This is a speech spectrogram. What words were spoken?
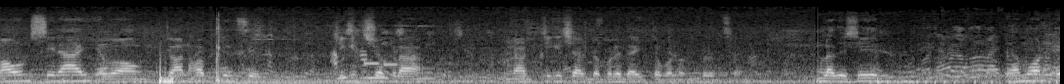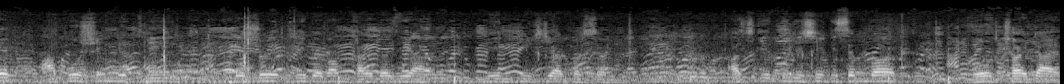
মাউন্ট সিনাই এবং জন হপকিন্সের চিকিৎসকরা ওনার চিকিৎসার ব্যাপারে দায়িত্ব পালন করেছেন। বাংলাদেশের এমন এক আপোষহীন নেত্রী দেশনেত্রী বেগম খালেদা জিয়া, বিএনপির চেয়ারপারসন। আজকে তিরিশে ডিসেম্বর ভোর ছয়টায়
